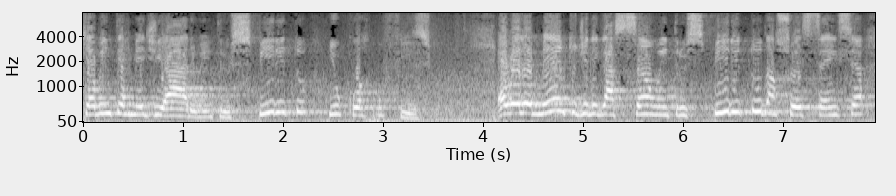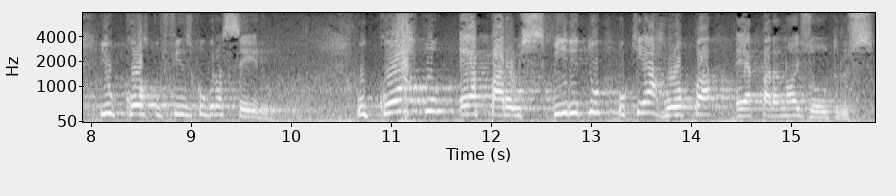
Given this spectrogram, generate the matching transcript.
que é o intermediário entre o espírito e o corpo físico. É o elemento de ligação entre o espírito, na sua essência, e o corpo físico grosseiro. O corpo é para o espírito o que a roupa é para nós outros,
